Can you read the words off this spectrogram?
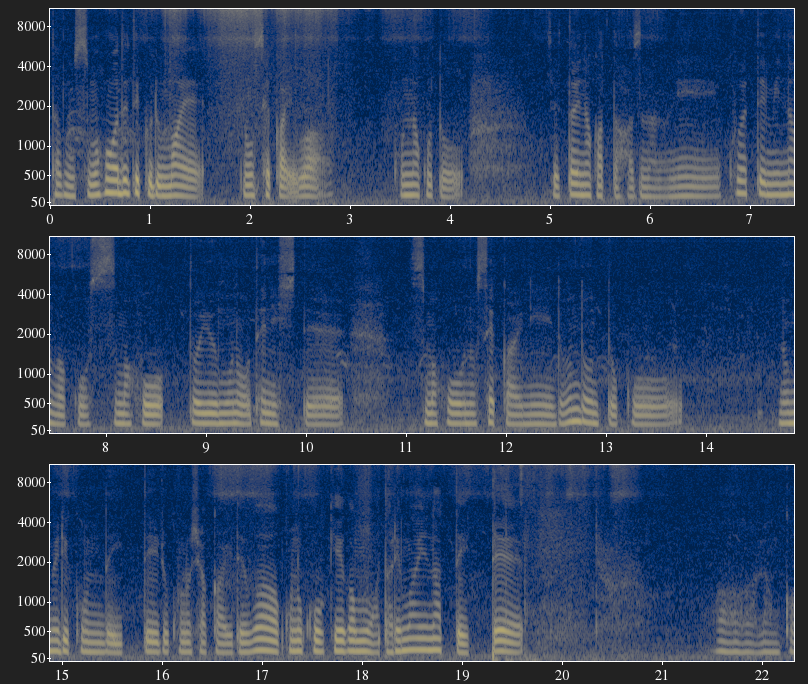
多分スマホが出てくる前の世界はこんなこと絶対なかったはずなのにこうやってみんながこうスマホというものを手にしてスマホの世界にどんどんとこうのめり込んでいっているこの社会ではこの光景がもう当たり前になっていってあなんか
